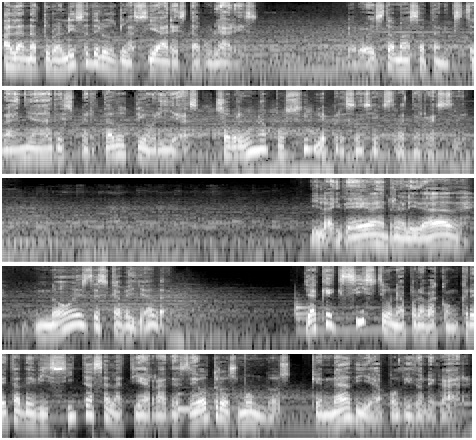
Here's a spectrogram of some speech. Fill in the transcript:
a la naturaleza de los glaciares tabulares, pero esta masa tan extraña ha despertado teorías sobre una posible presencia extraterrestre. Y la idea en realidad no es descabellada, ya que existe una prueba concreta de visitas a la Tierra desde otros mundos que nadie ha podido negar.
